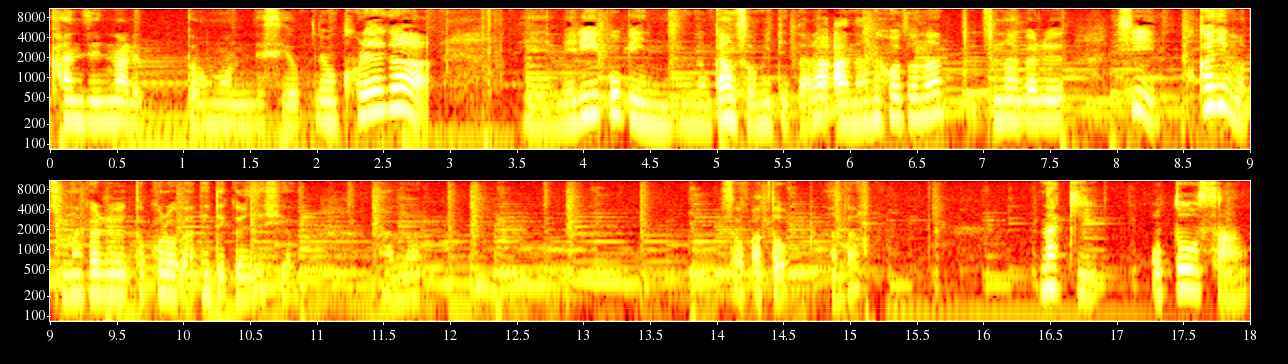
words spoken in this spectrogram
感じになると思うんですよ。でもこれが、えー、メリー・ポピンズの元祖を見てたらあなるほどなってつながるし他にもつながるところが出てくるんですよ。あのそうあとなんだ？亡きお父さん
